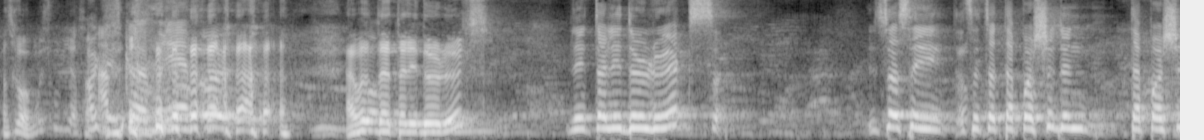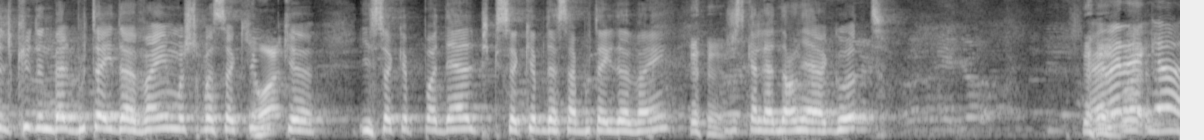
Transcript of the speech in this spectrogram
En tout cas, moi, je trouve qu'il ressemble. En tout cas, bref. Après, t'as- les deux luxe. T'as les deux luxe. Ça, c'est. T'as poché, le cul d'une belle bouteille de vin. Moi, je trouvais ça cute Ouais. qu'il s'occupe pas d'elle puis qu'il s'occupe de sa bouteille de vin jusqu'à la dernière goutte. Un vrai gars.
